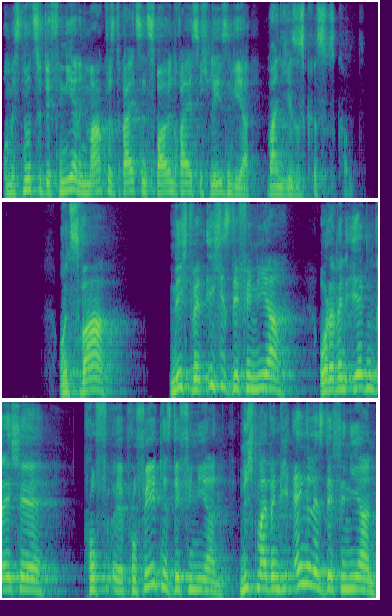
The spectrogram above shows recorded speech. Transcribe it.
um es nur zu definieren, in Markus 13, 32 lesen wir, wann Jesus Christus kommt. Und zwar nicht, wenn ich es definiere oder wenn irgendwelche Propheten es definieren, nicht mal wenn die Engel es definieren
